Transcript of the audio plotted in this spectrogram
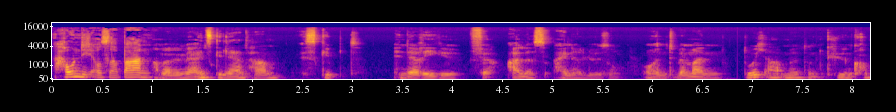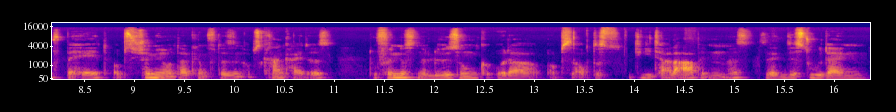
hauen dich aus der Bahn. Aber wenn wir eins gelernt haben, es gibt in der Regel für alles eine Lösung. Und wenn man durchatmet und einen kühlen Kopf behält, ob es Schimmelunterkünfte sind, ob es Krankheit ist, du findest eine Lösung oder ob es auch das digitale Arbeiten ist, sendest du deinen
